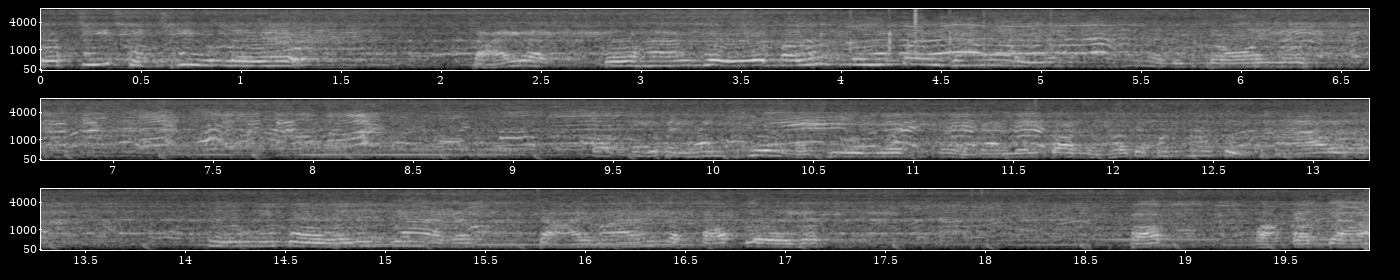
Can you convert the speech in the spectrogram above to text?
ตัวจี๊ดของทีมเลยสายกับโกฮางโยนมาลูกนี้ไม่ได้แม่เด็กน้อยครับตอนนี้ก็เป็นห้องเครื่องของทีมครับการเล่นบอลของเขาจะค่อนข้างติดเท้าครับ ถ้าลูกนี้โบเล่นยากครับ จ่ายมาให้กับป๊อปเลยครับ ป๊อปวางบอลยาว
